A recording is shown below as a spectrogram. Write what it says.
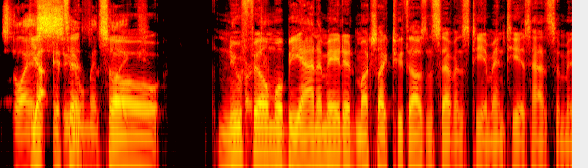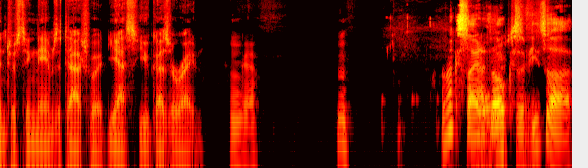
So I yeah, it assume says it's so. new cartoon. film will be animated, much like 2007's TMNT has had some interesting names attached to it. Yes, you guys are right. Okay. I'm excited though because if he's a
